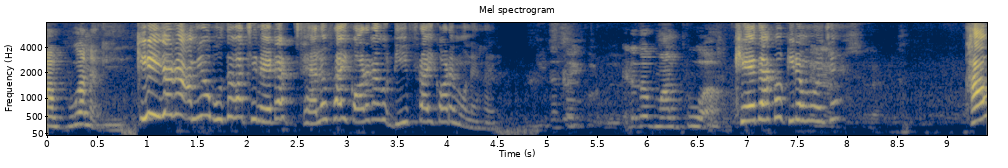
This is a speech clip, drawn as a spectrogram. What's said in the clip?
মালপুয়া নাকি? কি জানে আমিও বুঝতে পারছি না এটা স্যালো ফ্রাই করে না ডিপ ফ্রাই করে মনে হয়। এটা তো তো খেয়ে দেখো কিরম হয়েছে। খাও।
